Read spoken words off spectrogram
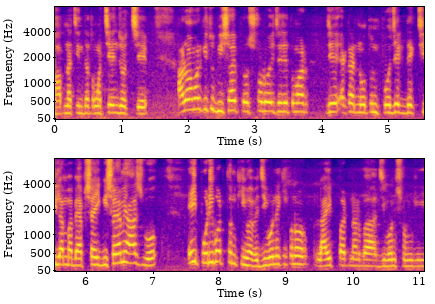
ভাবনা চিন্তা তোমার চেঞ্জ হচ্ছে। আরও আমার কিছু বিষয় প্রশ্ন রয়েছে যে তোমার যে একটা নতুন প্রজেক্ট দেখছিলাম বা ব্যবসায়িক বিষয় আমি আসব। এই পরিবর্তন কীভাবে? জীবনে কি কোনো লাইফ পার্টনার বা জীবন সঙ্গী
